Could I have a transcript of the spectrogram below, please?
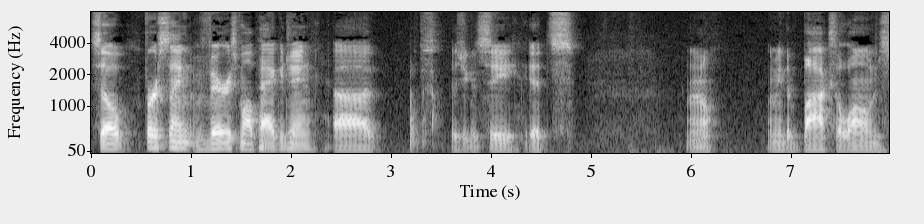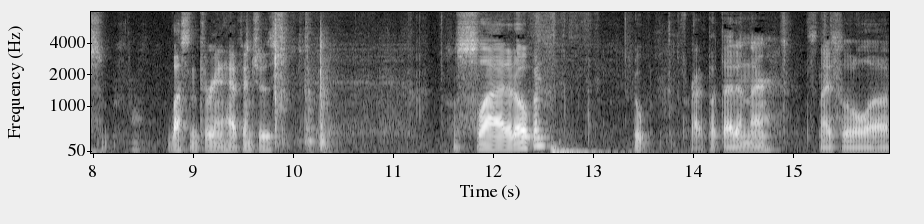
So first thing, very small packaging. Uh, as you can see, it's, I don't know, I mean, the box alone's less than three and a half inches. We'll slide it open. Oop, forgot to put that in there. It's a nice little uh,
